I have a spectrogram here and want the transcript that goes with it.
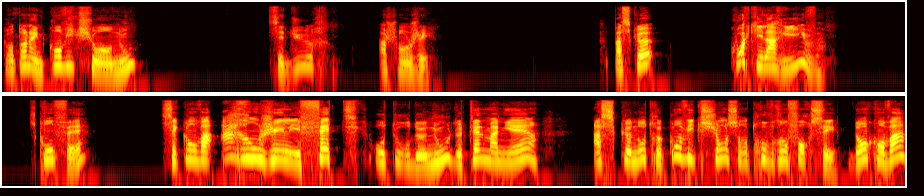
Quand on a une conviction en nous, c'est dur à changer. Parce que, quoi qu'il arrive, ce qu'on fait, c'est qu'on va arranger les faits autour de nous de telle manière à ce que notre conviction s'en trouve renforcée. Donc on va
